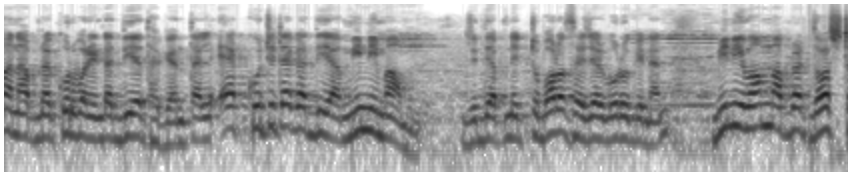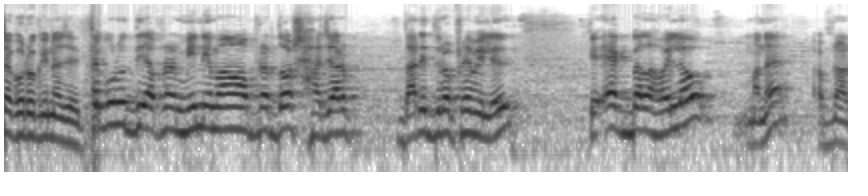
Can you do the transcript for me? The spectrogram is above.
মানে আপনার কোরবানিটা দিয়ে থাকেন, তাহলে এক কোটি টাকা দিয়ে মিনিমাম যদি আপনি একটু বড় সাইজের গরু কিনেন মিনিমাম আপনার দশটা গরু কিনা যায়। গরু দিয়ে আপনার মিনিমাম আপনার দশ হাজার দারিদ্র ফ্যামিলির একবেলা হইলেও মানে আপনার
